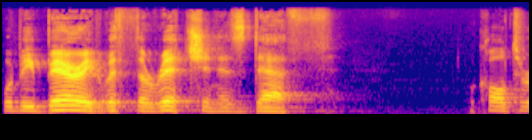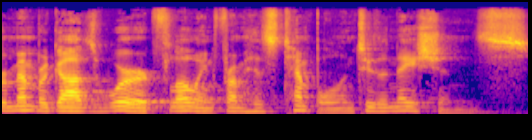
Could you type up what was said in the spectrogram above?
would be buried with the rich in his death. Called to remember God's word flowing from his temple into the nations.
